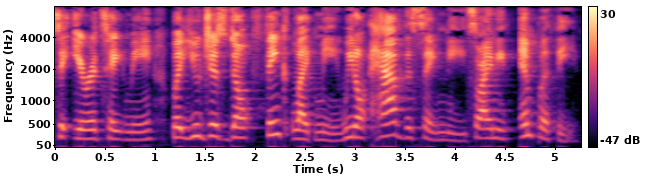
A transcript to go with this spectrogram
to irritate me, but you just don't think like me. We don't have the same needs. So I need empathy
